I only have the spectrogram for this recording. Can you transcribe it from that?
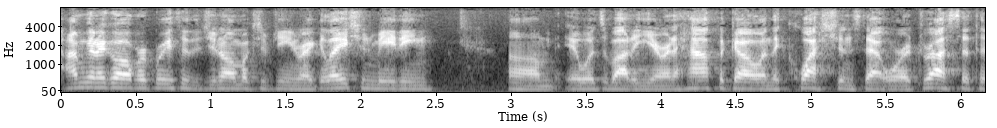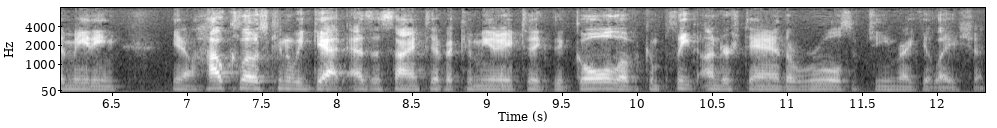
I'm going to go over briefly the Genomics of Gene Regulation meeting. Um, it was about a year and a half ago, and the questions that were addressed at the meeting, you know, how close can we get as a scientific community to the goal of complete understanding of the rules of gene regulation?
